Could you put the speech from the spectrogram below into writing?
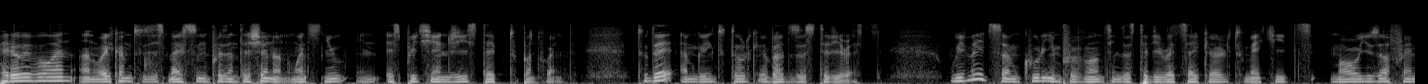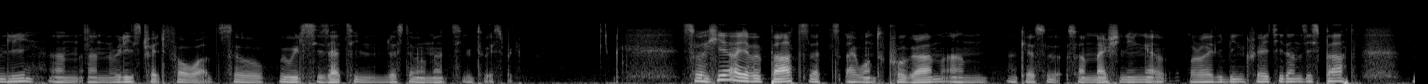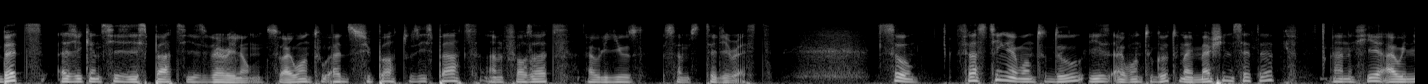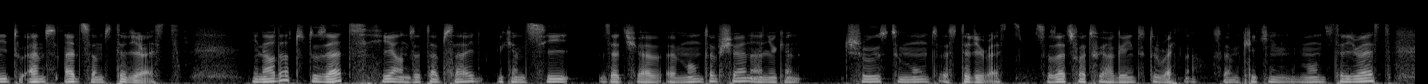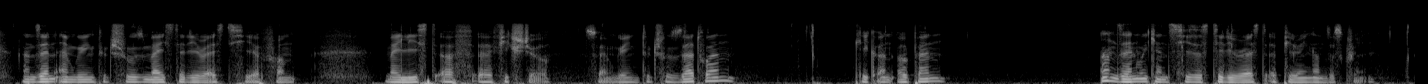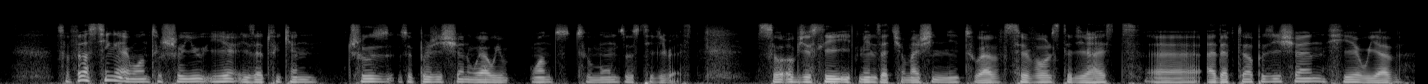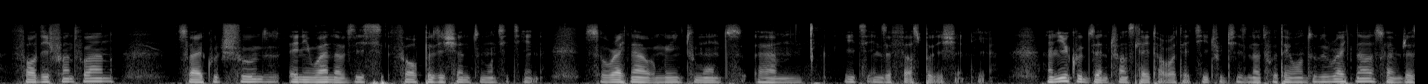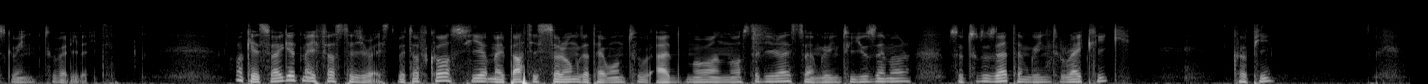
Hello everyone and welcome to this milestone presentation on what's new in Esprit TNG Step 2.1. Today I'm going to talk about the steady rest. We've made some cool improvements in the steady rest cycle to make it more user-friendly and, and really straightforward, so we will see that in just a moment into Esprit. So here I have a part that I want to program and okay so some machining have already been created on this part but as you can see this part is very long so I want to add support to this part and for that I will use some steady rest. So first thing I want to do is I want to go to my machine setup and here I will need to add some steady rest. In order to do that here on the top side you can see that you have a mount option and you can choose to mount a steady rest. So that's what we are going to do right now. So I'm clicking mount steady rest and then I'm going to choose my steady rest here from my list of uh, fixture. So I'm going to choose that one, click on open and then we can see the steady rest appearing on the screen. So first thing I want to show you here is that we can choose the position where we want to mount the steady rest. So obviously it means that your machine needs to have several steady rest uh, adapter position. Here we have four different ones. So I could choose any one of these four positions to mount it in. So right now I'm going to mount um, it in the first position here. And you could then translate or rotate it, which is not what I want to do right now, so I'm just going to validate. Okay, so I get my first steady rest, but of course here my part is so long that I want to add more and more steady rest, so I'm going to use them all. So to do that I'm going to right click, copy,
